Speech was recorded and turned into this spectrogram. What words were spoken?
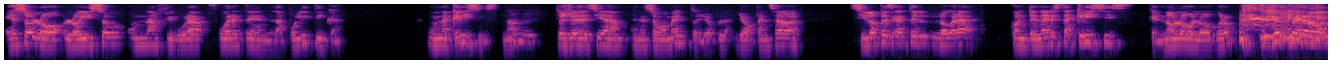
Eso lo, lo hizo una figura fuerte en la política, una crisis, ¿no? Entonces yo decía en ese momento, yo, yo pensaba, si López Gatel logra contener esta crisis, que no lo logró, pero,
